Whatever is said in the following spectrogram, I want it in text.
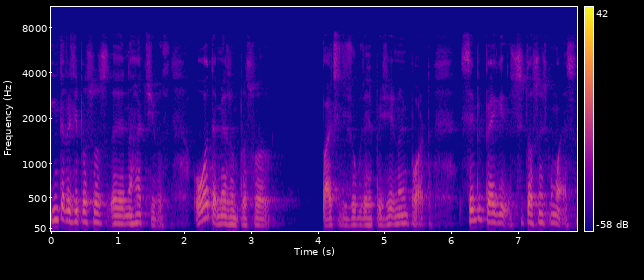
interagir para suas é, narrativas, ou até mesmo para sua parte de jogo de RPG, não importa. Sempre pegue situações como essa:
